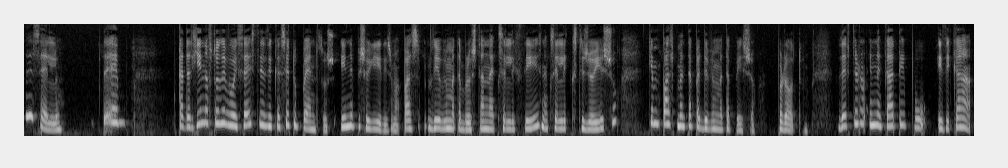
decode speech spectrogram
Δεν θέλω. Ε, καταρχήν αυτό δεν βοηθάει στη διαδικασία του πένθους. Είναι πισωγύρισμα. Πας δύο βήματα μπροστά να εξελιχθείς, να εξελίξεις τη ζωή σου και πας μετά πέντε βήματα πίσω. Πρώτον. Δεύτερον, είναι κάτι που ειδικά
